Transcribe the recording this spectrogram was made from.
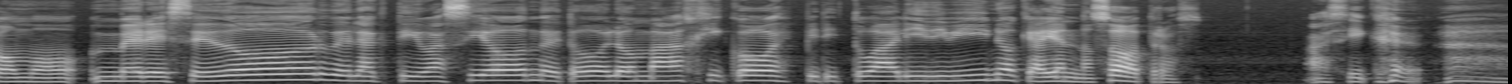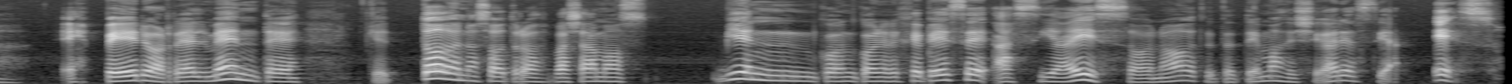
como merecedor de la activación de todo lo mágico, espiritual y divino que hay en nosotros. Así que espero realmente que todos nosotros vayamos bien con, el GPS hacia eso, ¿no? Tratemos de llegar hacia eso.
